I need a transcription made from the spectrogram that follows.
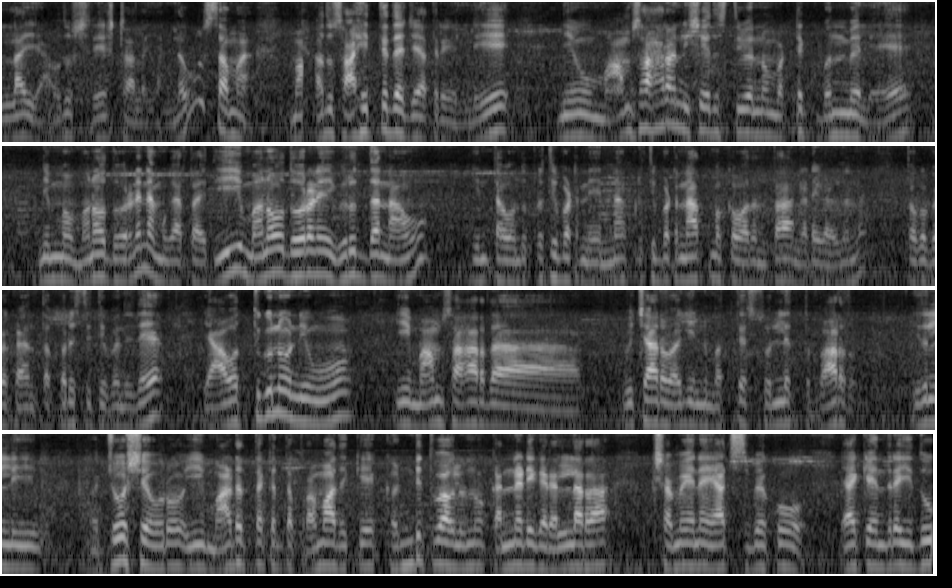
ಅಲ್ಲ, ಯಾವುದು ಶ್ರೇಷ್ಠ ಅಲ್ಲ, ಎಲ್ಲವೂ ಸಮ. ಅದು ಸಾಹಿತ್ಯದ ಜಾತ್ರೆಯಲ್ಲಿ ನೀವು ಮಾಂಸಾಹಾರ ನಿಷೇಧಿಸ್ತೀವಿ ಅನ್ನೋ ಮಟ್ಟಕ್ಕೆ ಬಂದಮೇಲೆ ನಿಮ್ಮ ಮನೋಧೋರಣೆ ನಮ್ಗೆ ಅರ್ಥ ಆಯ್ತು. ಈ ಮನೋಧೋರಣೆಯ ವಿರುದ್ಧ ನಾವು ಇಂಥ ಒಂದು ಪ್ರತಿಭಟನೆಯನ್ನು ಪ್ರತಿಭಟನಾತ್ಮಕವಾದಂಥ ನಡೆಗಳನ್ನು ತಗೋಬೇಕಾದಂಥ ಪರಿಸ್ಥಿತಿ ಬಂದಿದೆ. ಯಾವತ್ತಿಗೂ ನೀವು ಈ ಮಾಂಸಾಹಾರದ ವಿಚಾರವಾಗಿ ಇನ್ನು ಮತ್ತೆ ಸೊಲ್ಲೆತ್ತಬಾರದು. ಇದರಲ್ಲಿ ಜೋಶಿಯವರು ಈ ಮಾಡಿರ್ತಕ್ಕಂಥ ಪ್ರಮಾದಕ್ಕೆ ಖಂಡಿತವಾಗ್ಲೂ ಕನ್ನಡಿಗರೆಲ್ಲರ ಕ್ಷಮೆಯನ್ನು ಯಾಚಿಸಬೇಕು. ಯಾಕೆಂದರೆ ಇದು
